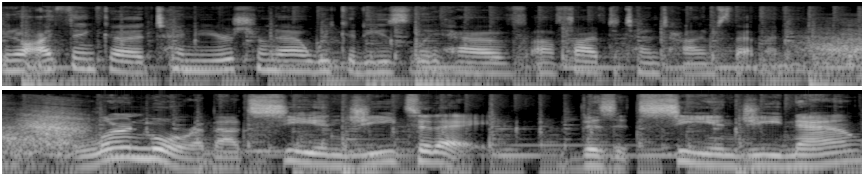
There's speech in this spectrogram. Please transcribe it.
You know, I think uh, 10 years from now we could easily have uh, five to 10 times that many. Learn more about CNG today. Visit cngnow.com.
